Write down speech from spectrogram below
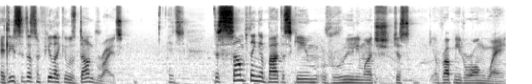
At least it doesn't feel like it was done right. It's there's something about this game really much just rubbed me the wrong way.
